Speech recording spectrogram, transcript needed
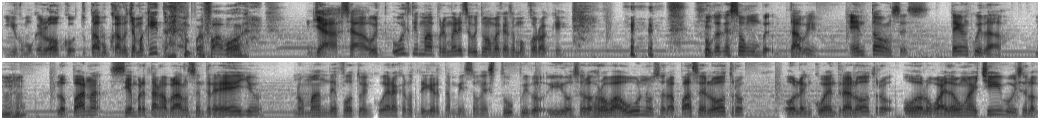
y yo como que loco, tú estás buscando chamaquita. Por favor. ya, o sea, última, primera y última vez que hacemos coro aquí. Porque que son, está bien. Entonces, tengan cuidado. Los panas siempre están hablándose entre ellos. No mande fotos en cuera, que los tigres también son estúpidos. Y o se los roba uno, se la pasa el otro, o le encuentra el otro, o lo guarda en un archivo y se lo.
